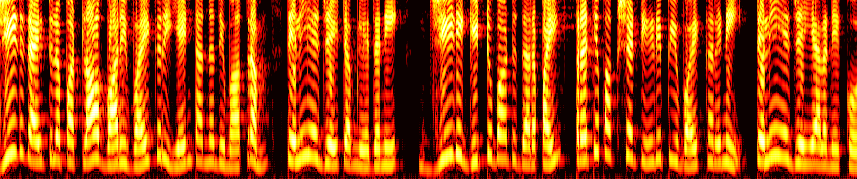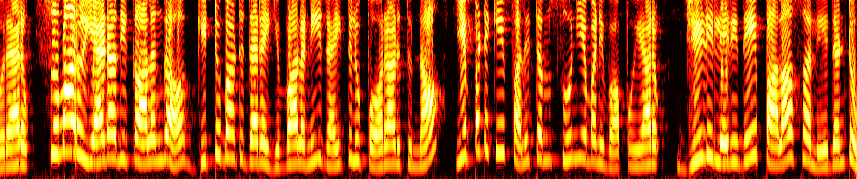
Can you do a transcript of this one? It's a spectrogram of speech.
జీడి రైతుల పట్ల వారి వైఖరి ఏంటన్నది మాత్రం తెలియజేయటం లేదని జీడి గిట్టుబాటు ధరపై ప్రతిపక్ష టీడీపీ వైఖరిని తెలియజేయాలని కోరారు. సుమారు ఏడాది కాలంగా గిట్టుబాటు ధర ఇవ్వాలని రైతులు పోరాడుతున్నా ఇప్పటికీ ఫలితం శూన్యమని వాపోయారు. జీడి లేనిదే పలాస లేదంటూ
